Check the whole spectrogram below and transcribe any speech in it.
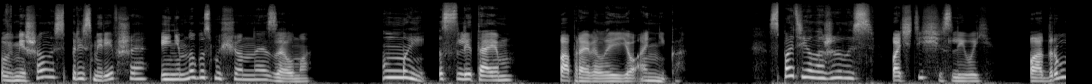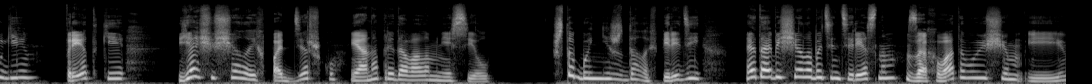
вмешалась присмиревшая и немного смущенная Зелма. «Мы слетаем», — поправила ее Анника. Спать я ложилась почти счастливой. Подруги, предки, я ощущала их поддержку, и она придавала мне сил. Что бы ни ждало впереди, это обещало быть интересным, захватывающим и...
